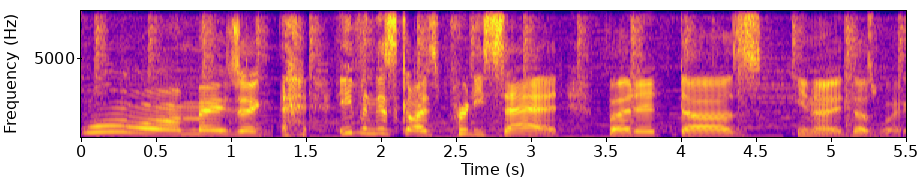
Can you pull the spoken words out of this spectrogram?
Whoa, amazing. Even this guy's pretty sad, but it does, you know, it does work.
